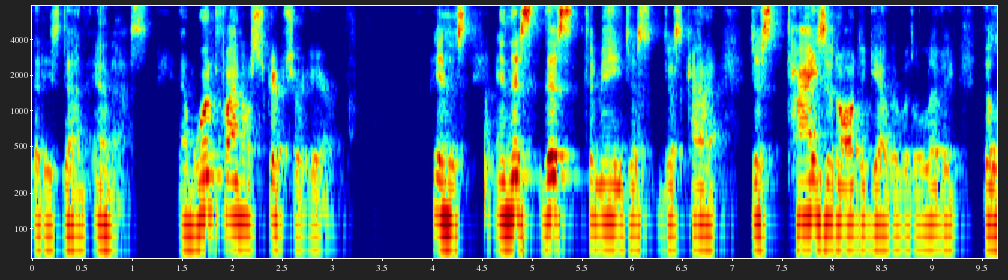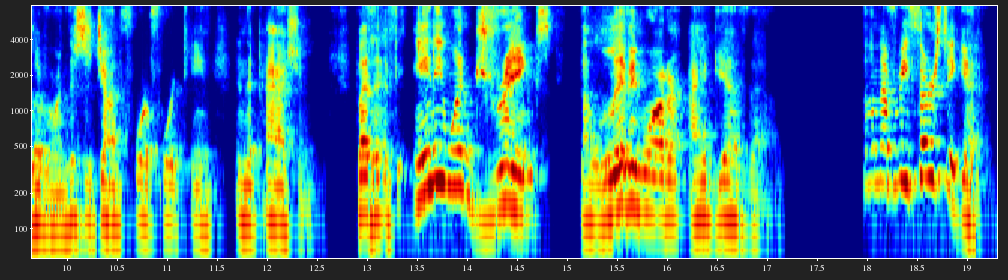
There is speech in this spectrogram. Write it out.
that he's done in us. And one final scripture here is, and this this to me just just kind of just ties it all together with the living the living one. This is John 4 14 in the Passion. But if anyone drinks the living water I give them, they'll never be thirsty again.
